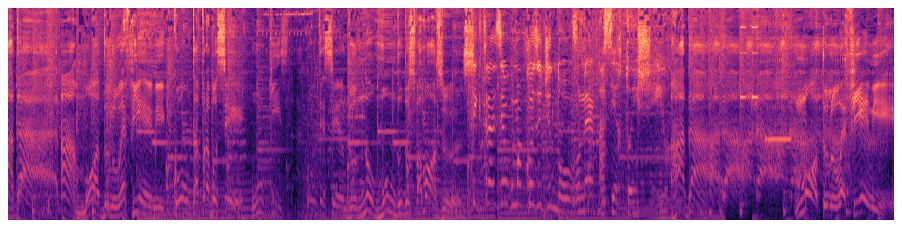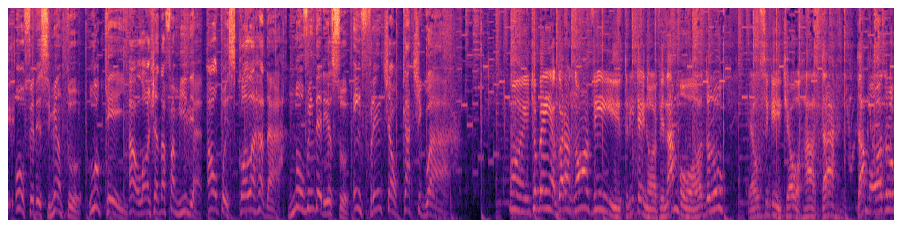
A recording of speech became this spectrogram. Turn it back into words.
Radar. A Módulo FM conta pra você o que está acontecendo no mundo dos famosos. Tem que trazer alguma coisa de novo, né? Acertou em cheio. Radar. Módulo FM. Oferecimento Luquei, a loja da família. Autoescola Radar. Novo endereço, em frente ao Catiguá. Muito bem, agora 9h39 na módulo. É o seguinte, é o radar da módulo.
